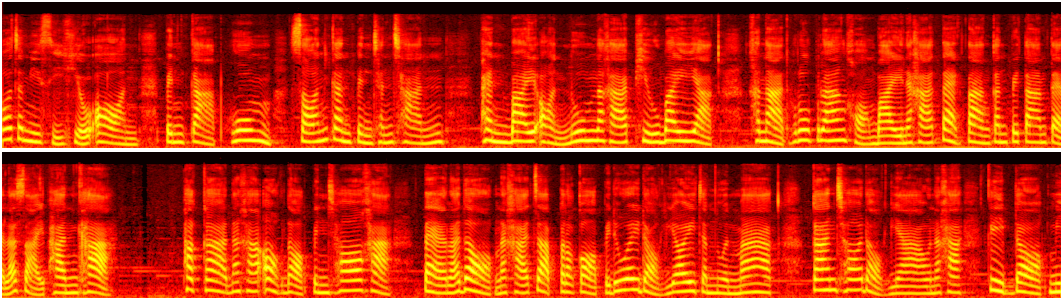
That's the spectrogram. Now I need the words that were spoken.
ก็จะมีสีเขียวอ่อน เป็นกาบหุ้ม ซ้อนกันเป็นชั้นๆ แผ่นใบอ่อนนุ่มนะคะ ผิวใบหยัก ขนาดรูปร่างของใบนะคะ แตกต่างกันไปตามแต่ละสายพันธุ์ค่ะ ผักกาดนะคะออกดอกเป็นช่อค่ะแต่ละดอกนะคะจะประกอบไปด้วยดอกย่อยจำนวนมาก กานช่อดอกยาวนะคะ กลีบดอกมี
